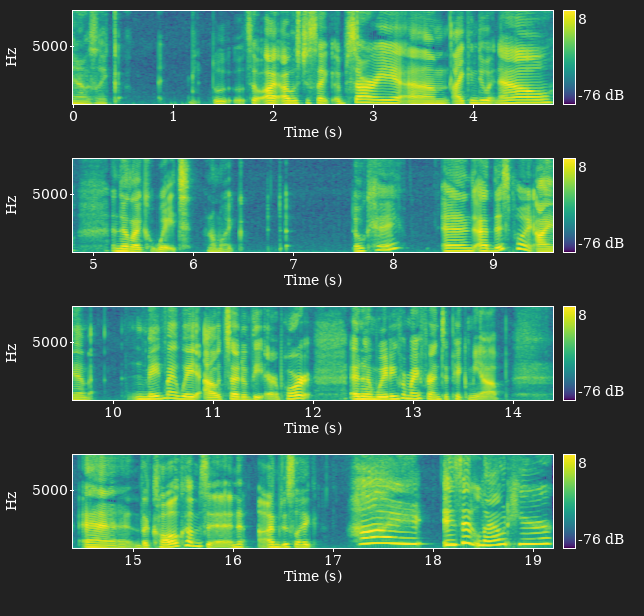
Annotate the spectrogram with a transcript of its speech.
and I was like, so I, I was just like, I'm sorry, um, I can do it now. And they're like, wait. And I'm like, okay. And at this point, I am made my way outside of the airport and I'm waiting for my friend to pick me up. And the call comes in. I'm just like, hi, is it loud here?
